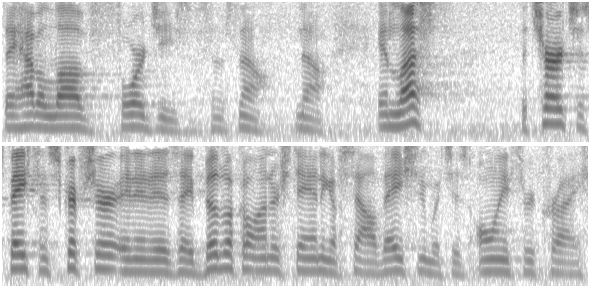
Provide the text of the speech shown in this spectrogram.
they have a love for Jesus. And it's no, no. Unless the church is based in Scripture and it is a biblical understanding of salvation, which is only through Christ,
